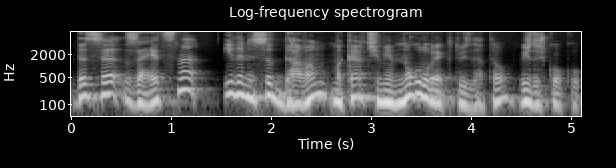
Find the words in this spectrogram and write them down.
да се заецна и да не се давам, макар че ми е много добре като издател. Виждаш колко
